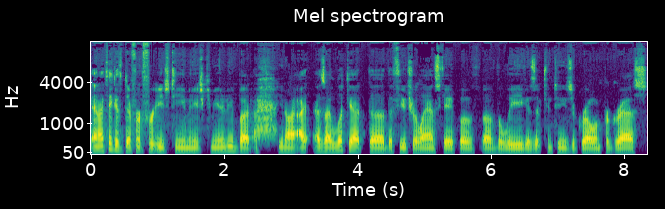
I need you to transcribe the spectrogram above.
and I think it's different for each team and each community. But you know, I, as I look at the the future landscape of of the league as it continues to grow and progress,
